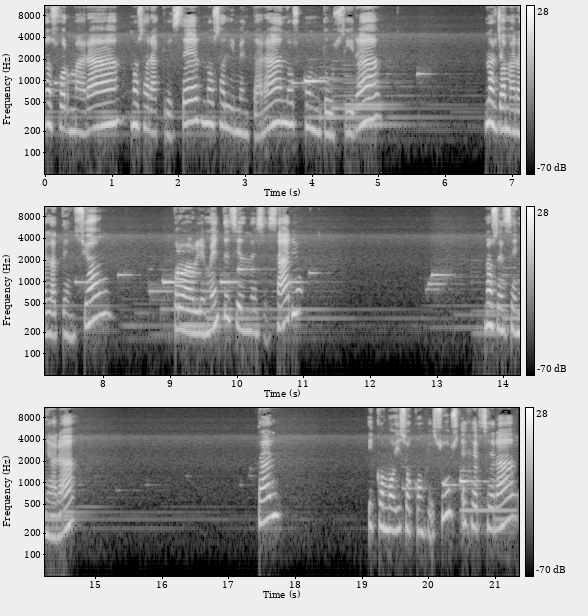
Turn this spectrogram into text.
Nos formará, nos hará crecer, nos alimentará, nos conducirá, nos llamará la atención, probablemente si es necesario, nos enseñará tal y como hizo con Jesús, ejercerá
